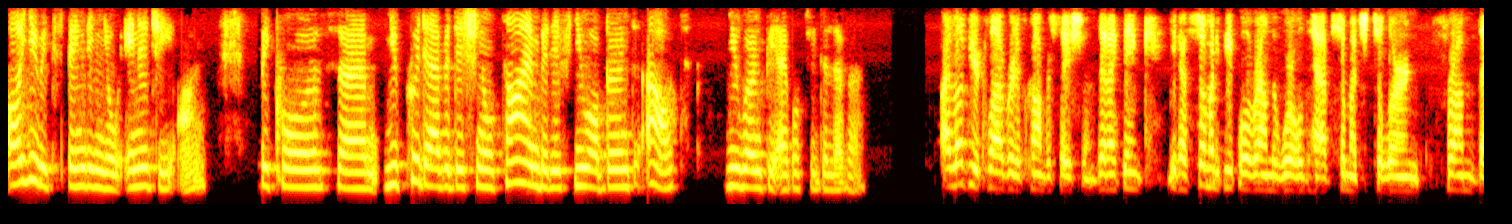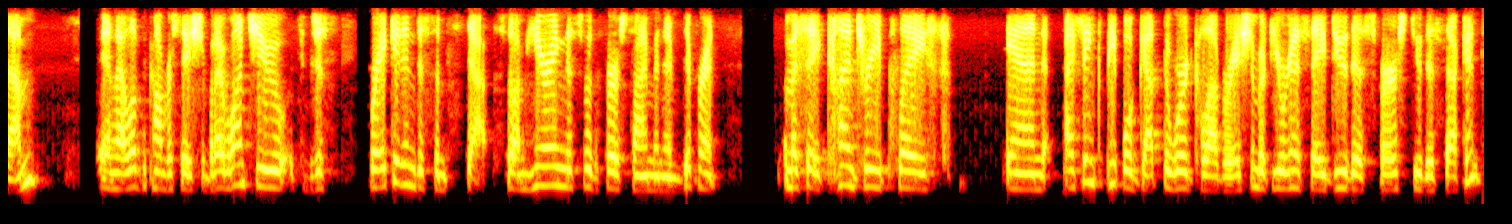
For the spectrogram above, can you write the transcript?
are you expending your energy on? Because um, you could have additional time, but if you are burnt out, you won't be able to deliver. I love your collaborative conversations. And I think, you know, so many people around the world have so much to learn from them. And I love the conversation, but I want you to just break it into some steps. So I'm hearing this for the first time in a different, I'm going to say country, place. And I think people get the word collaboration, but if you were going to say do this first, do this second,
